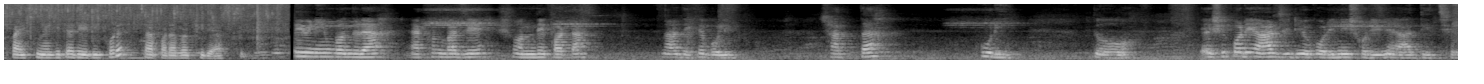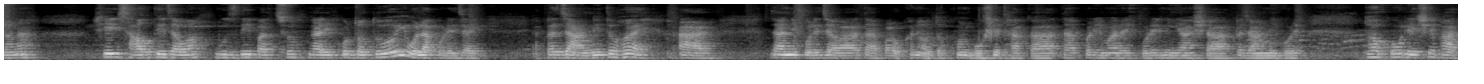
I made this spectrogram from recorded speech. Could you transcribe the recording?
স্পাইসি ম্যাগিটা রেডি করে তারপর আবার ফিরে আসছি। ইভিনিং বন্ধুরা, এখন বাজে সন্ধে কটা। না দেখে বলি, সাতটা কুড়ি। তো এসে পরে আর ভিডিও করিনি, শরীরে আর দিচ্ছিল না। সেই সাউথে যাওয়া, বুঝতেই পারছ গাড়ি যতই ওলা করে যায় একটা জার্নি তো হয়। আর জার্নি করে যাওয়া, তারপর ওখানে অতক্ষণ বসে থাকা, তারপর এমআরআই করে নিয়ে আসা, একটা জার্নি করে। ধকল এসে ভাত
